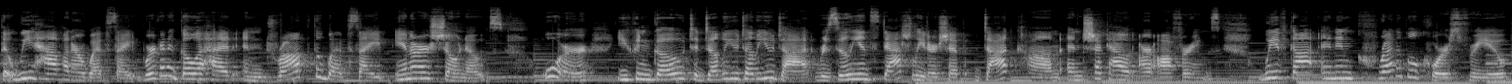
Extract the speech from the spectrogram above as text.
that we have on our website. We're going to go ahead and drop the website in our show notes, or you can go to www.resilience-leadership.com and check out our offerings. We've got an incredible course for you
